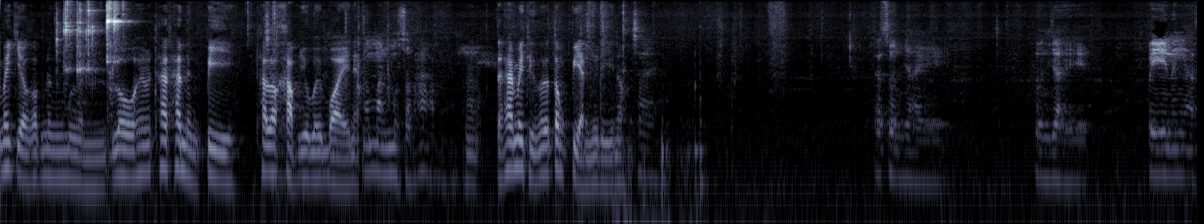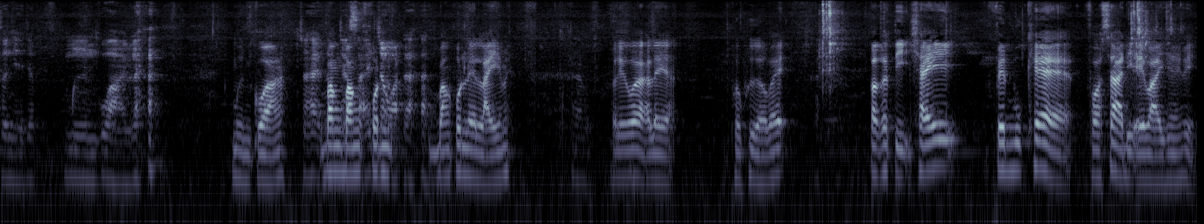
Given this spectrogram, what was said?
ไม่เกี่ยวกับหนึ่งหมื่นโลใช่ไหมถ้าถ้าหนึ่งปี ถ้าเราขับอยู่บ่อยๆเนี่ยน้ำมันหมดสภาพนะครับอืมแต่ถ้าไม่ถึงก็ต้องเปลี่ยนอยู่ดีเนาะใช่ แต่ส่วนใหญ่ ส่วนใหญ่ปีหนึ่งอะส่วนใหญ่จะหมื่นกว่าอยู่แล้ว หมื่นกว่า ใช่บางจะบางสายคนจอดอะ บางคนไหลๆไหมครับ เขาเรียกว่าอะไรอะเผื่อๆไว้ ปกติใช้ Facebook แค่ Forza DIY ใช่ไหมพี่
